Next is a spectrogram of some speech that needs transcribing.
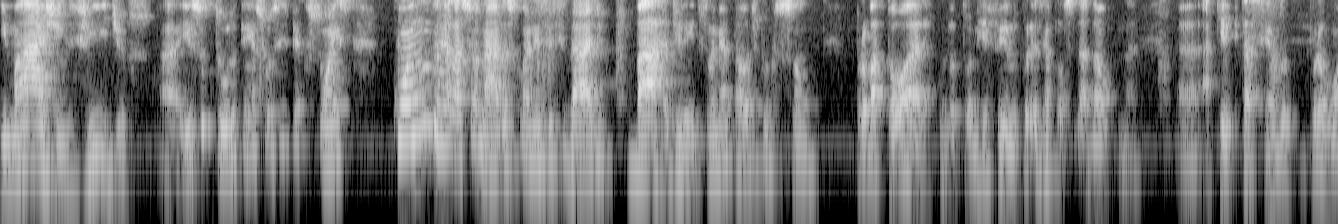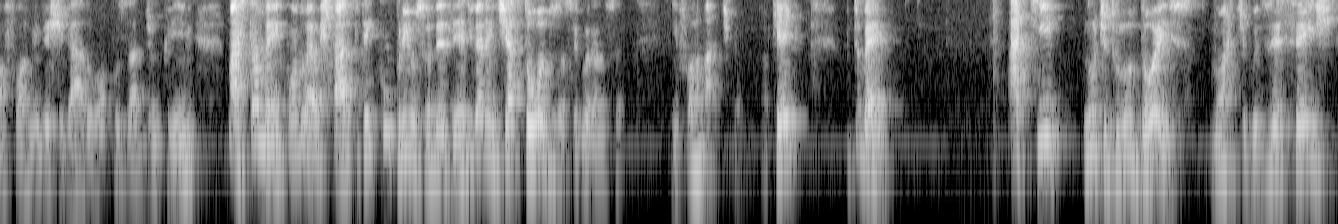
Imagens, vídeos, é, isso tudo tem as suas repercussões quando relacionadas com a necessidade barra direito fundamental de produção probatória, quando eu estou me referindo, por exemplo, ao cidadão. Né? Uh, aquele que está sendo, por alguma forma, investigado ou acusado de um crime, mas também quando é o Estado que tem que cumprir o seu dever de garantir a todos a segurança informática. Ok? Muito bem. Aqui, no título 2, no artigo 16,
